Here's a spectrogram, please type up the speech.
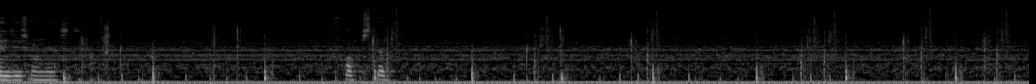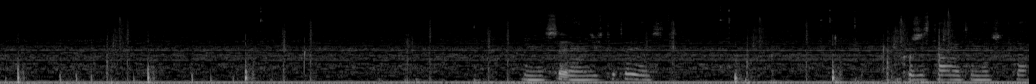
Tutaj gdzieś on jest. Fopster. No serio, gdzieś tutaj jest. Korzystamy to nasze te.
